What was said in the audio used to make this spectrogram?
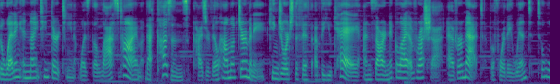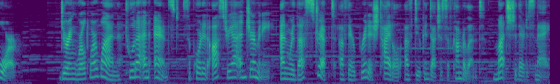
The wedding in 1913 was the last time that cousins, Kaiser Wilhelm of Germany, King George V of the UK, and Tsar Nikolai of Russia ever met before they went to war. During World War I, Thyra and Ernst supported Austria and Germany and were thus stripped of their British title of Duke and Duchess of Cumberland, much to their dismay.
